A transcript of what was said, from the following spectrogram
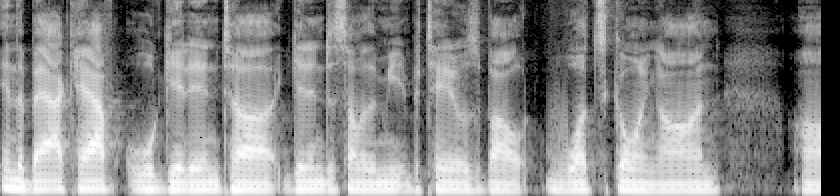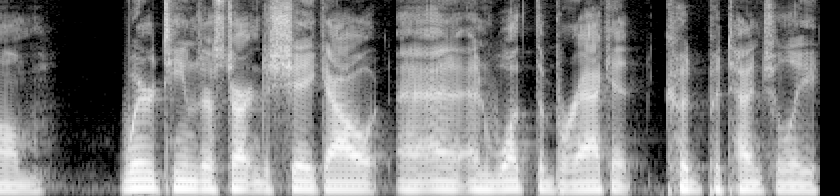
In the back half, we'll get into get into some of the meat and potatoes about what's going on, um, where teams are starting to shake out, and, and what the bracket could potentially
